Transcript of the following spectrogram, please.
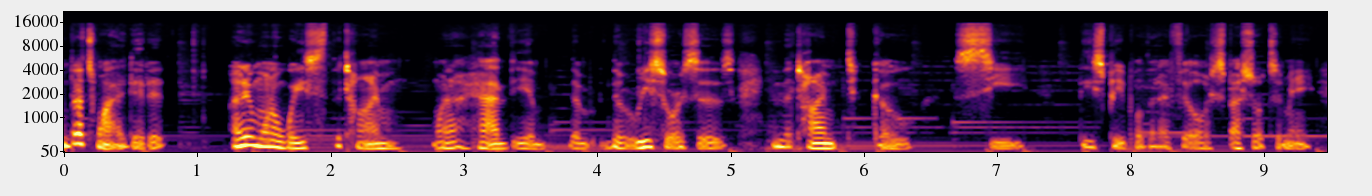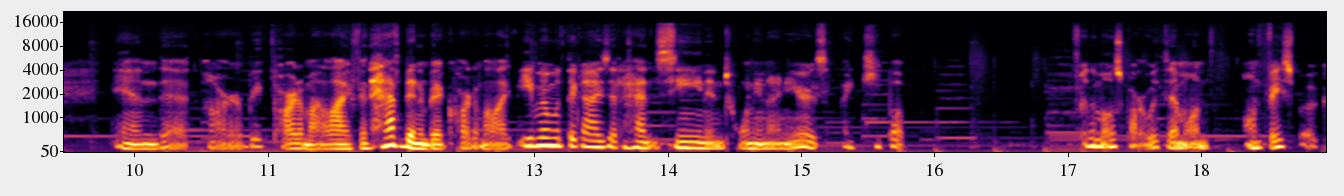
that's why I did it. I didn't want to waste the time when I had the, the the resources and the time to go see these people that I feel are special to me and that are a big part of my life and have been a big part of my life. Even with the guys that I hadn't seen in 29 years, I keep up for the most part with them on on Facebook.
